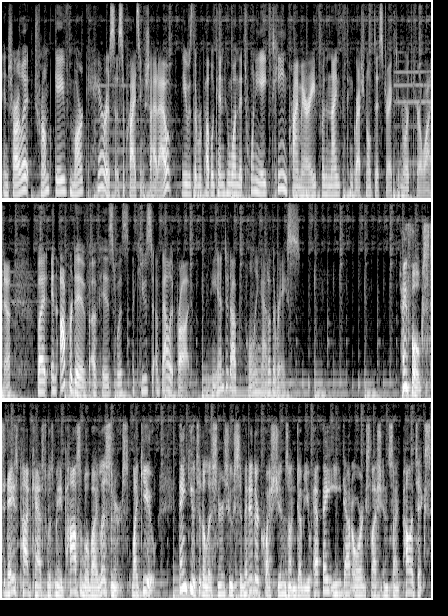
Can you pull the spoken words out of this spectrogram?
in Charlotte, Trump gave Mark Harris a surprising shout out. He was the Republican who won the 2018 primary for the 9th Congressional District in North Carolina. But an operative of his was accused of ballot fraud, and he ended up pulling out of the race. Hey, folks, today's podcast was made possible by listeners like you. Thank you to the listeners who submitted their questions on WFAE.org slash inside politics.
